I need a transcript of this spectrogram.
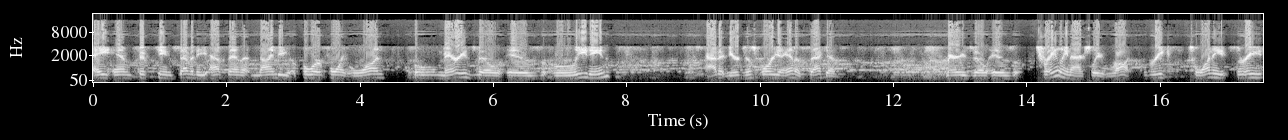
AM 1570, FM 94.1. Marysville is leading. Had it here just for you in a second. Marysville is trailing actually Rock Creek 23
